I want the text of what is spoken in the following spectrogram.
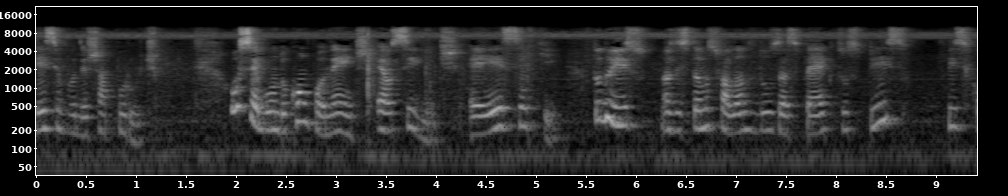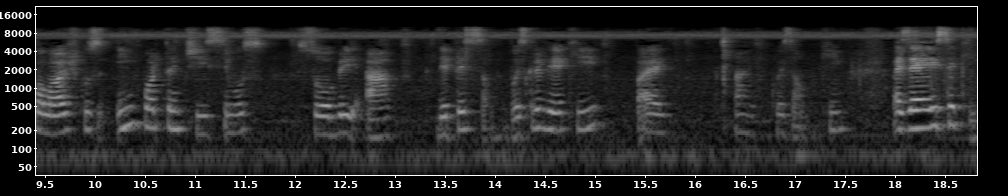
Esse eu vou deixar por último. O segundo componente é o seguinte, é esse aqui. Tudo isso nós estamos falando dos aspectos psicológicos importantíssimos sobre a depressão. Vou escrever aqui, vai, ai, coisa um pouquinho, mas é esse aqui,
